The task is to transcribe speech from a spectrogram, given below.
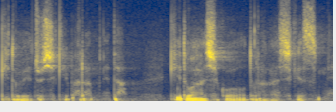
기도해 주시기 바랍니다. 기도하시고 돌아가시겠습니다.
